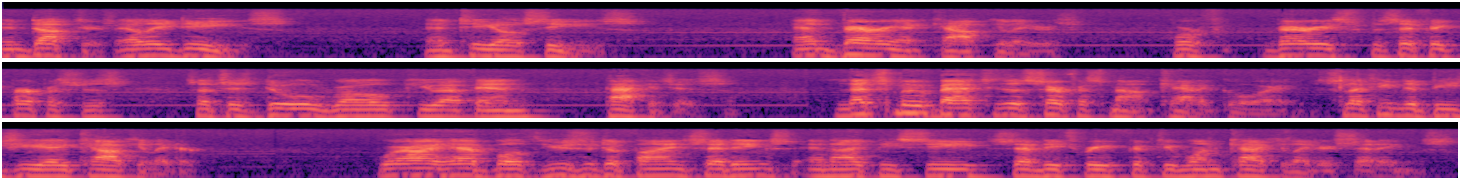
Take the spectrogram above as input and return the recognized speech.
inductors, LEDs, and TOCs, and variant calculators for very specific purposes such as dual row QFN packages. Let's move back to the surface mount category, selecting the BGA calculator, where I have both user-defined settings and IPC 7351 calculator settings,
